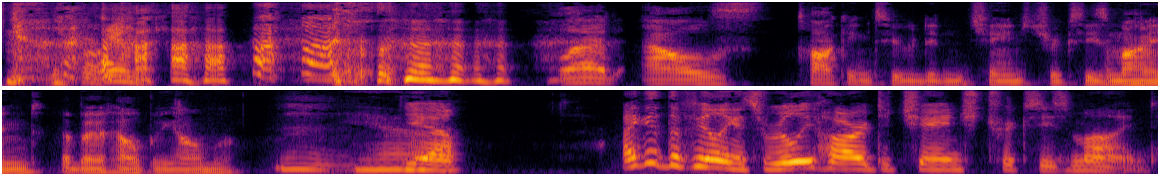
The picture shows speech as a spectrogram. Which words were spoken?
Damn it. glad Al's talking to didn't change Trixie's mind about helping Alma. yeah. Yeah. I get the feeling it's really hard to change Trixie's mind.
